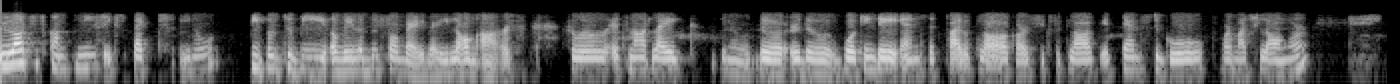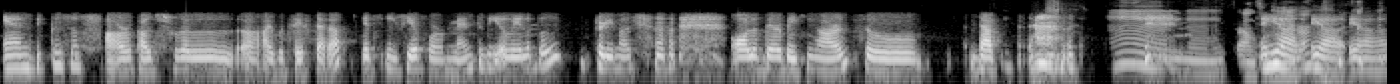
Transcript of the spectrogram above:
lots of companies expect you know people to be available for very very long hours. So it's not like you know the the working day ends at five o'clock or six o'clock. It tends to go for much longer. And because of our cultural uh, i would say setup it's easier for men to be available pretty much all of their waking hours. So that Mm, Yeah, yeah, yeah.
